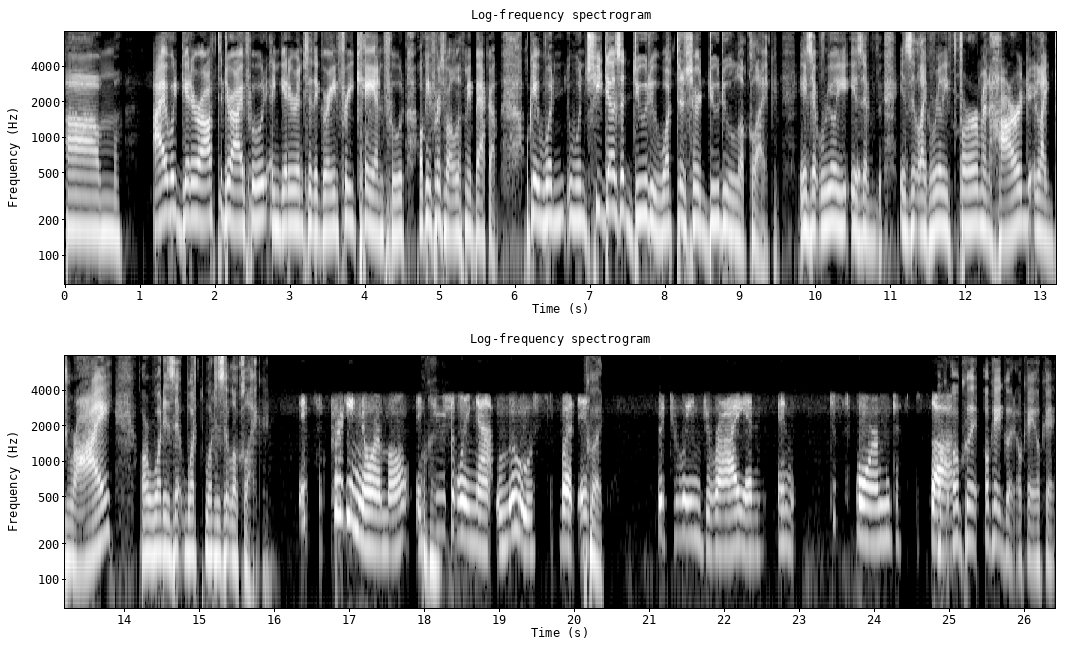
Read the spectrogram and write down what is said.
Um, I would get her off the dry food and get her into the grain-free canned food. Okay, first of all, let me back up. Okay, when when she does a doo doo, what does her doo doo look like? Is it really is it is it like really firm and hard, like dry, or what is it? What what does it look like? It's pretty normal. It's Okay. usually not loose, but it's Good. Between dry and and just formed soft. Okay, okay, good. Okay, okay,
